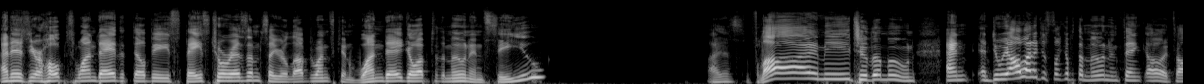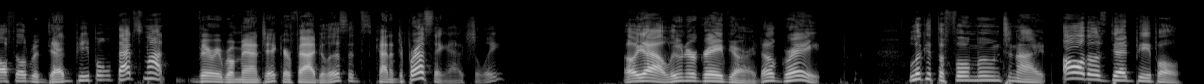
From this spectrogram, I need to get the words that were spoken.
And is your hopes one day that there'll be space tourism so your loved ones can one day go up to the moon and see you? I just fly me to the moon. And and do we all want to just look up at the moon and think, oh, it's all filled with dead people? That's not very romantic or fabulous. It's kind of depressing, actually. Oh yeah, lunar graveyard. Oh great. Look at the full moon tonight. All those dead people.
